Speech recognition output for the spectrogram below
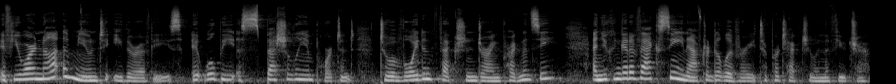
If you are not immune to either of these, it will be especially important to avoid infection during pregnancy, and you can get a vaccine after delivery to protect you in the future.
